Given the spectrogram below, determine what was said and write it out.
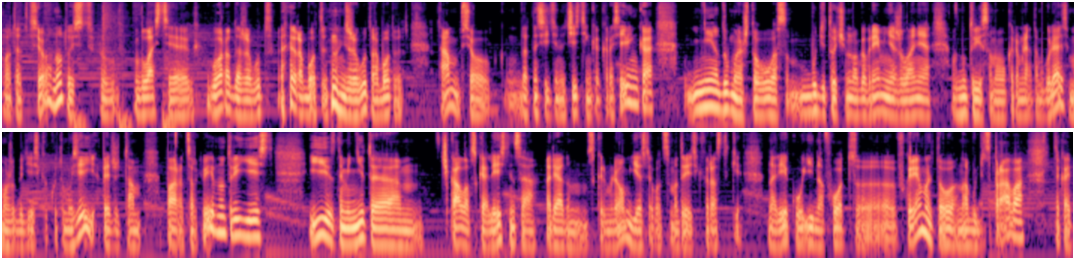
вот это все. Ну, то есть власти города живут, работают, ну, не живут, работают. Там все относительно чистенько, красивенько. Не думаю, что у вас будет очень много времени, желания внутри самого Кремля там гулять. Может быть, есть какой-то музей. Опять же, там пара церквей внутри есть. И знаменитая Чкаловская лестница рядом с Кремлем. Если вот смотреть как раз-таки на реку и на вход э, в Кремль, то она будет справа. Такая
